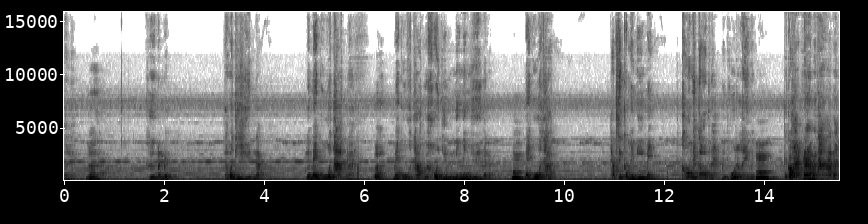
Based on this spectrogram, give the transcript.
นั่นแหละ เออ คือมันแบบแต่ว่าที่เห็นน่ะ แล้วแม่กูก็ทักนะ เออ แม่กูก็ทักเลยเขายืนนิ่งๆอยู่อย่างนั้นน่ะ อืม แม่กูก็ทัก ทักเสร็จก็ไม่มีไม่เขาก็ไม่ตอบนะ ไม่พูดอะไรเลยอืม แต่ก็หันหน้ามาหานะ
